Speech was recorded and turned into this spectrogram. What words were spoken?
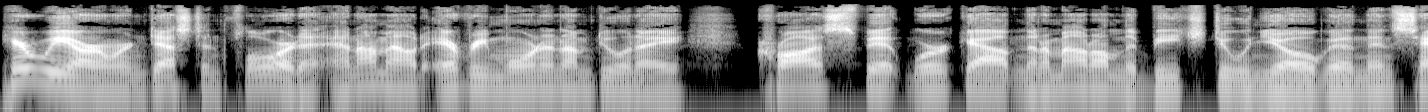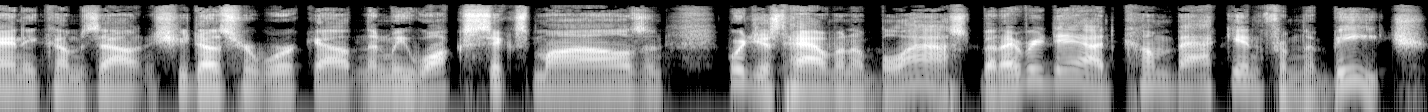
here we are, we're in Destin, Florida, and I'm out every morning. I'm doing a CrossFit workout, and then I'm out on the beach doing yoga, and then Sandy comes out and she does her workout, and then we walk six miles, and we're just having a blast. But every day I'd come back in from the beach,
